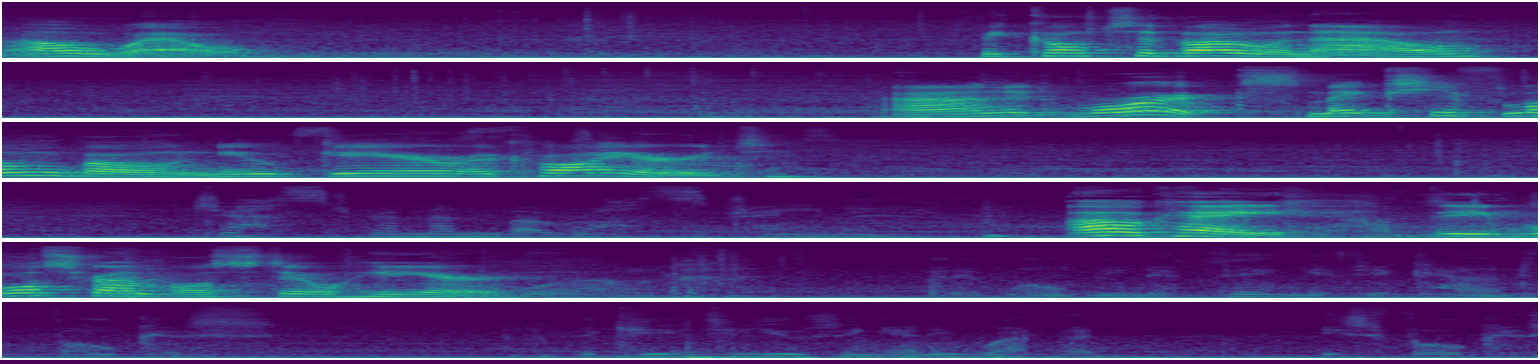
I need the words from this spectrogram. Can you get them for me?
Oh well. We got a bow now. And it works! Makeshift longbow, new gear acquired. Just remember training. Okay, the wall scramble is still here. But it won't mean a thing if you can't focus. The key to using any weapon is focus.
